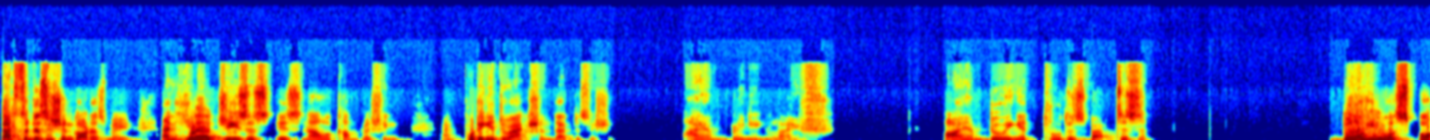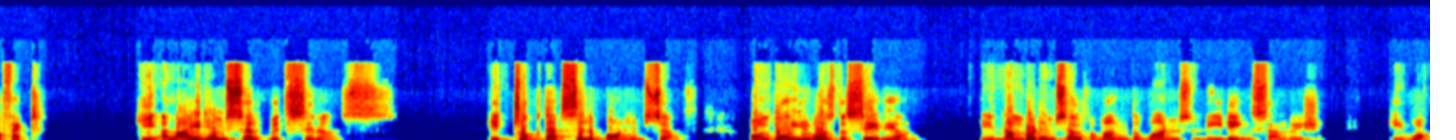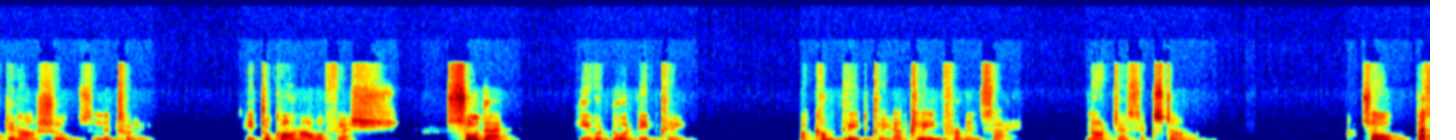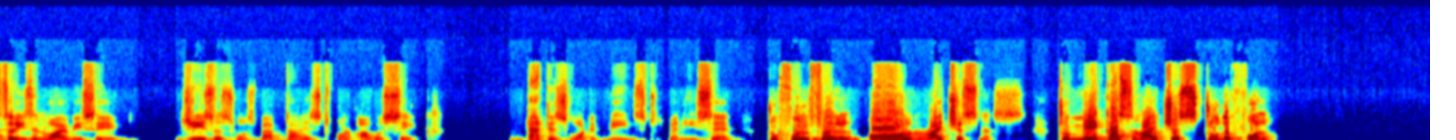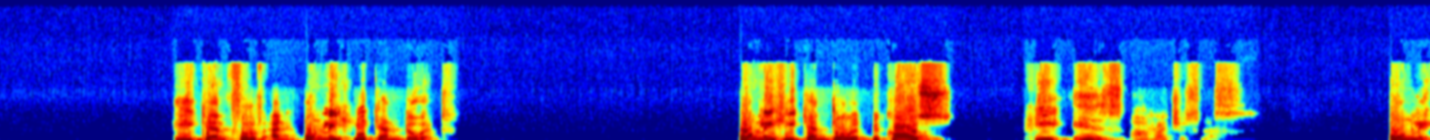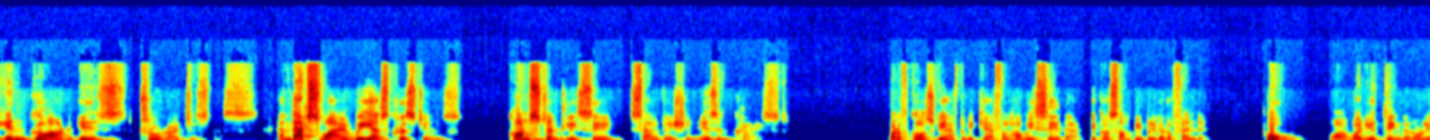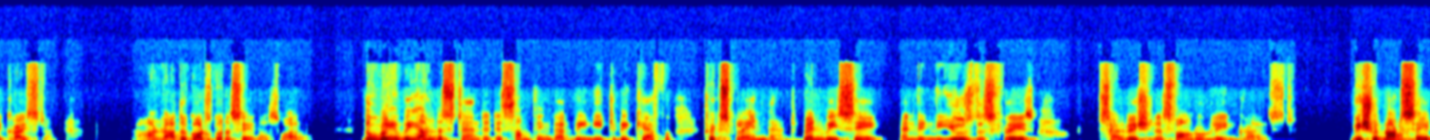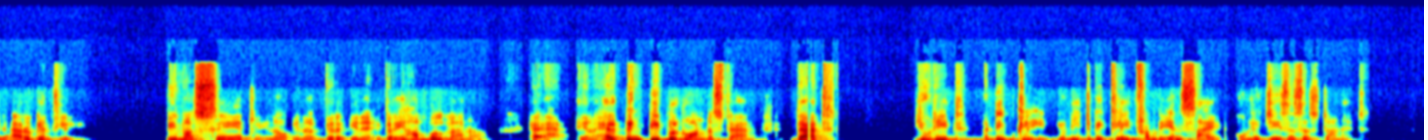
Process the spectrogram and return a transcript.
That's the decision God has made. And here Jesus is now accomplishing and putting into action that decision. I am bringing life. I am doing it through this baptism. Though he was perfect, he allied himself with sinners. He took that sin upon himself. Although he was the Savior, he numbered himself among the ones needing salvation. He walked in our shoes, literally. He took on our flesh so that he would do a deep clean, a complete clean, a clean from inside, not just external. So that's the reason why we say Jesus was baptized for our sake. That is what it means when he said, to fulfill all righteousness, to make us righteous to the full. He can fulfill, and only He can do it. Only He can do it because He is our righteousness. Only in God is true righteousness. And that's why we as Christians constantly say salvation is in Christ. But of course, we have to be careful how we say that because some people get offended. Oh, why do you think that only Christ done? Aren't other gods going to save us? Well, the way we understand it is something that we need to be careful to explain that when we say and when we use this phrase, salvation is found only in Christ. We should not say it arrogantly. We must say it you know, in, a very, in a very humble manner, know, helping people to understand that you need a deep clean. You need to be clean from the inside. Only Jesus has done it.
